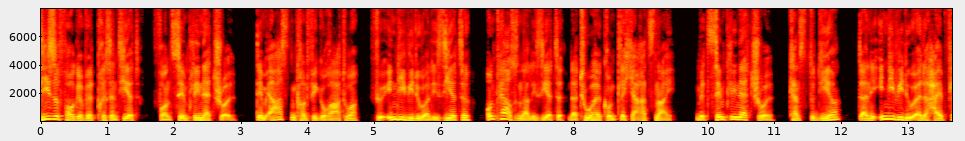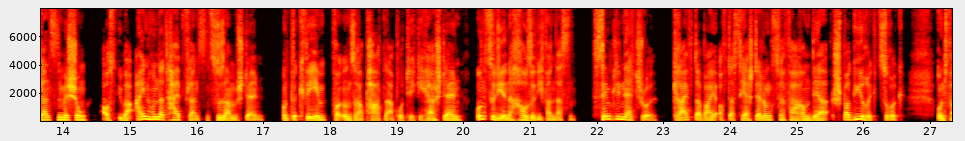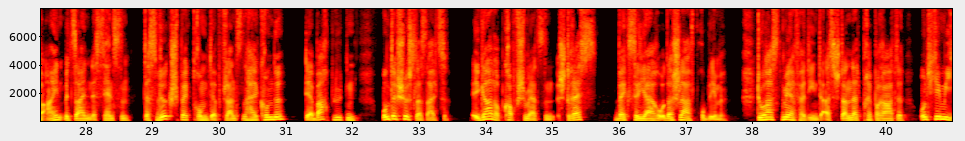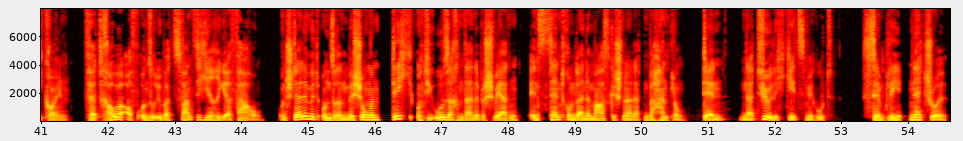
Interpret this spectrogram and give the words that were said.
Diese Folge wird präsentiert von Simply Natural, dem ersten Konfigurator für individualisierte und personalisierte naturheilkundliche Arznei. Mit Simply Natural kannst du dir deine individuelle Heilpflanzenmischung aus über 100 Heilpflanzen zusammenstellen und bequem von unserer Partnerapotheke herstellen und zu dir nach Hause liefern lassen. Simply Natural greift dabei auf das Herstellungsverfahren der Spagyrik zurück und vereint mit seinen Essenzen das Wirkspektrum der Pflanzenheilkunde, der Bachblüten und der Schüsslersalze. Egal ob Kopfschmerzen, Stress, Wechseljahre oder Schlafprobleme. Du hast mehr verdient als Standardpräparate und Chemiekeulen. Vertraue auf unsere über 20-jährige Erfahrung und stelle mit unseren Mischungen dich und die Ursachen deiner Beschwerden ins Zentrum deiner maßgeschneiderten Behandlung. Denn natürlich geht's mir gut. Simply Natural.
